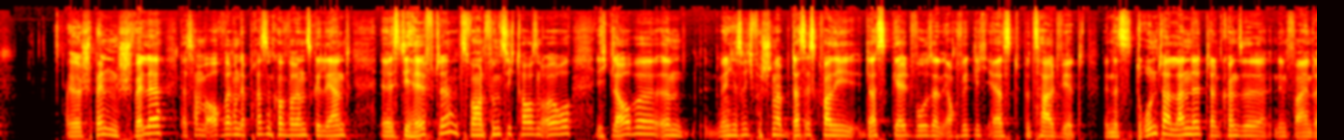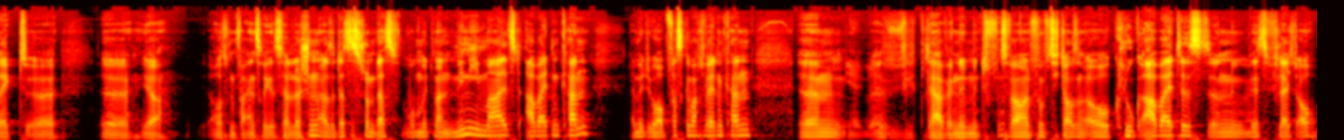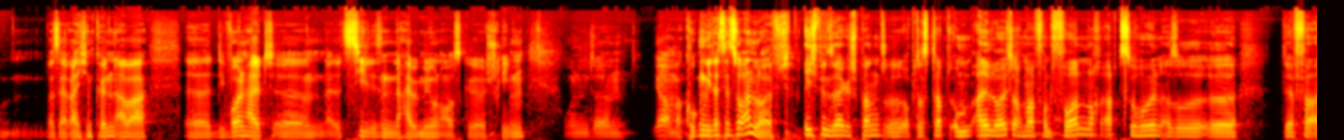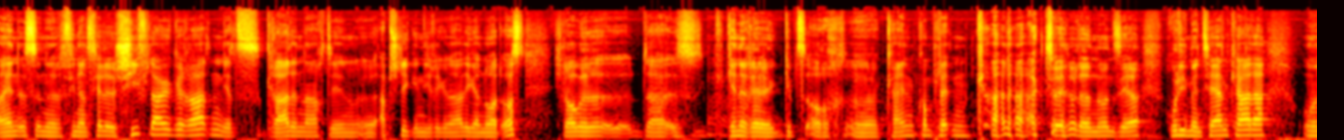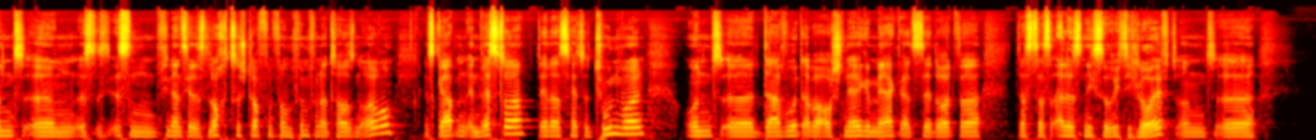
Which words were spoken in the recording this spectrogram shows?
Äh, Spendenschwelle, das haben wir auch während der Pressekonferenz gelernt, äh, ist die Hälfte, 250.000 Euro. Ich glaube, ähm, wenn ich das richtig verstanden habe, das ist quasi das Geld, wo dann auch wirklich erst bezahlt wird. Wenn es drunter landet, dann können sie den Verein direkt äh, äh, ja, aus dem Vereinsregister löschen. Also das ist schon das, womit man minimalst arbeiten kann, damit überhaupt was gemacht werden kann. Ähm, also klar, wenn du mit 250.000 Euro klug arbeitest, dann wirst du vielleicht auch was erreichen können, aber äh, die wollen halt, äh, als Ziel ist eine halbe Million ausgeschrieben. Und ähm, ja, mal gucken, wie das jetzt so anläuft. Ich bin sehr gespannt, äh, ob das klappt, um alle Leute auch mal von vorn noch abzuholen. Also äh, der Verein ist in eine finanzielle Schieflage geraten, jetzt gerade nach dem äh, Abstieg in die Regionalliga Nordost. Ich glaube, äh, da ist generell gibt es auch äh, keinen kompletten Kader aktuell oder nur einen sehr rudimentären Kader. Und ähm, es ist- ein finanzielles Loch zu stopfen von 500.000 Euro. Es gab einen Investor, der das hätte tun wollen. Und äh, da wurde aber auch schnell gemerkt, als der dort war, dass das alles nicht so richtig läuft. Und äh,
